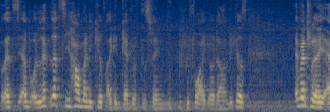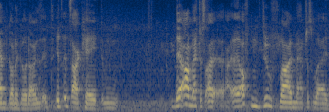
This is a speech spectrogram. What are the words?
Let's see, let, let's see how many kills I can get with this thing before I go down because eventually I am gonna go down. It, it, it's arcade. I mean, there are matches I I often do fly matches where I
